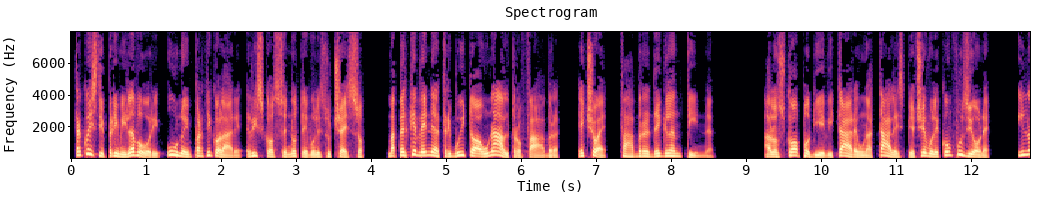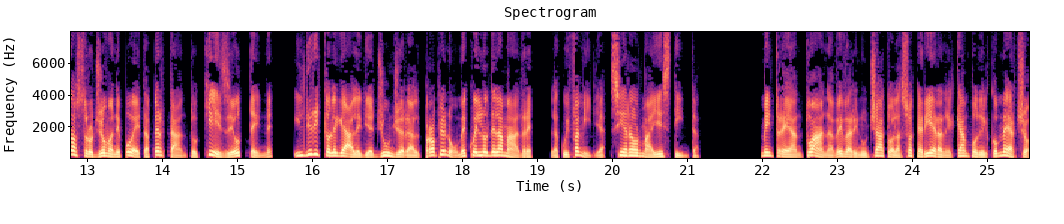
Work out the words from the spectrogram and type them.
Tra questi primi lavori, uno in particolare riscosse notevole successo, ma perché venne attribuito a un altro Fabre, e cioè Fabre d'Eglantin. Allo scopo di evitare una tale spiacevole confusione, il nostro giovane poeta pertanto chiese e ottenne il diritto legale di aggiungere al proprio nome quello della madre, la cui famiglia si era ormai estinta. Mentre Antoine aveva rinunciato alla sua carriera nel campo del commercio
